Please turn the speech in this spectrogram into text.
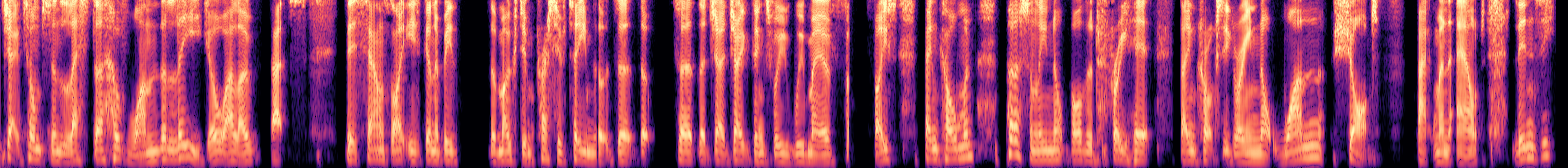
Jack Thompson, Leicester have won the league. Oh, hello. That's this sounds like he's going to be the most impressive team that that, that, uh, that Jake thinks we, we may have faced. Ben Coleman, personally not bothered. Free hit. Dane Croxley Green, not one shot. Bachmann out. Lindsay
